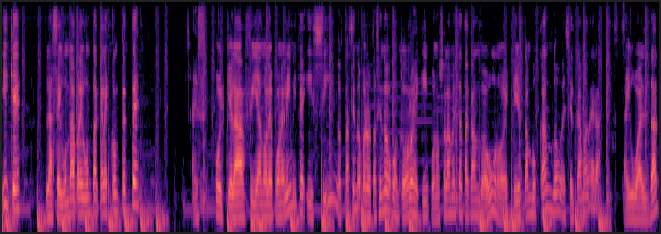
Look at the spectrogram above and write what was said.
Y que la segunda pregunta que les contesté es porque la FIA no le pone límite y sí, lo está haciendo, pero lo está haciendo con todos los equipos, no solamente atacando a uno, es que ellos están buscando de cierta manera la igualdad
